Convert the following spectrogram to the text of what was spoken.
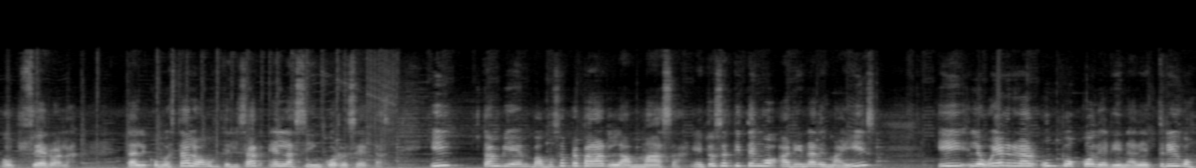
Obsérvala. Tal y como está lo vamos a utilizar en las cinco recetas. Y también vamos a preparar la masa. Entonces aquí tengo harina de maíz y le voy a agregar un poco de harina de trigo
